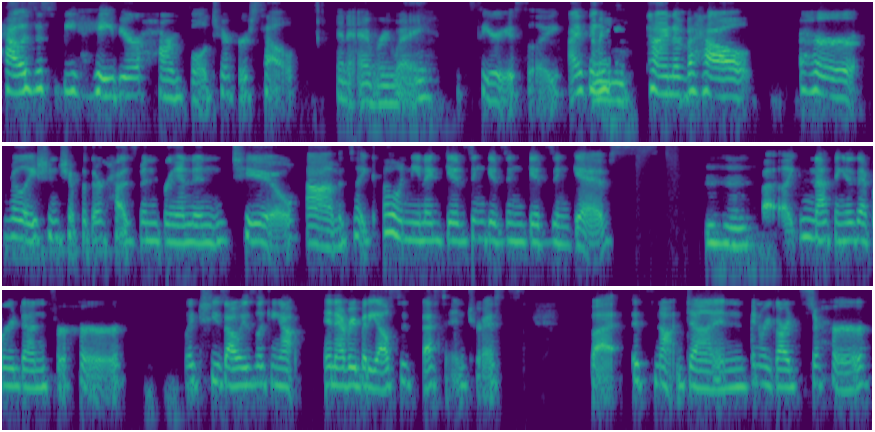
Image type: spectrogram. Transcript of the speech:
How is this behavior harmful to herself? In every way. Seriously. I think I mean, kind of how her relationship with her husband Brandon too. Um, it's like, oh, Nina gives and gives and gives and gives. Mm-hmm. But like nothing is ever done for her. Like she's always looking out in everybody else's best interests, but it's not done in regards to her.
